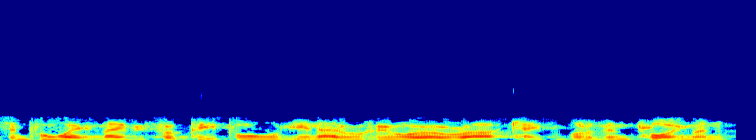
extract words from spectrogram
simple way, maybe for people, you know, who are uh, capable of employment,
